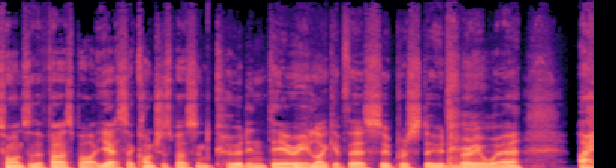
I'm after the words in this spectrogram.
to answer the first part, yes, a conscious person could, in theory, mm-hmm. like if they're super astute and very aware. I,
